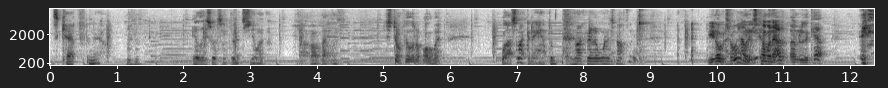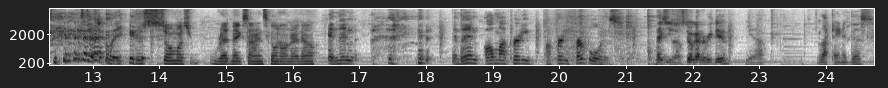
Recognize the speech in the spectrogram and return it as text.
it's capped for now. Mm-hmm. At least with some thread sealant. No, not that one. Just don't fill it up all the way. Well, that's not going to happen. I'm not going to know when it's not full. You know it's I full when it's yet. coming out under the cap. exactly. There's so much redneck science going on right now. and then, and then all my pretty, my pretty purple is. That you still got to redo. Yeah. I painted this,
